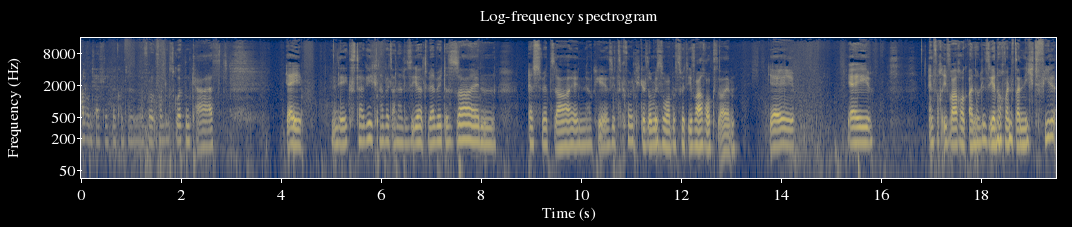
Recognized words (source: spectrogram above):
Hallo und herzlich willkommen zu einer Folge von Los Gurkencast. Yay. Nächster Gegner wird analysiert. Wer wird es sein? Es wird sein. Okay, er sieht zum Folgentitel sowieso, aber es wird Ivarok sein. Yay. Yay. Einfach Ivarok analysieren, auch wenn es dann nicht viel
